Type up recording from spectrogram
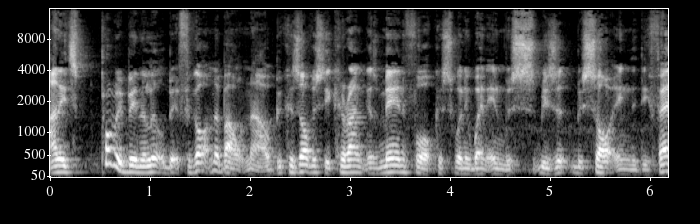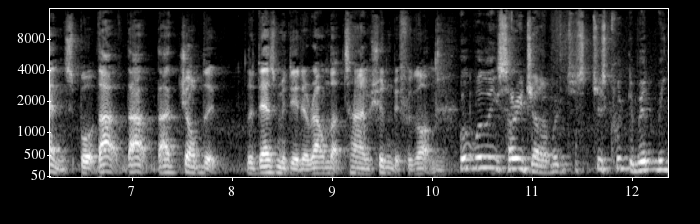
and it's probably been a little bit forgotten about now because obviously Karanka's main focus when he went in was res- resorting the defence. But that, that, that job that Ledesma did around that time shouldn't be forgotten. Well, well sorry, John, but just just quickly, we, we,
